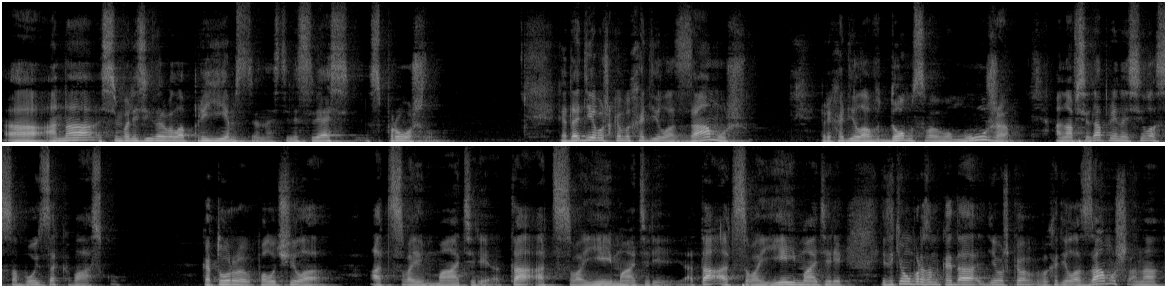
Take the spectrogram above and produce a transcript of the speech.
Она символизировала преемственность или связь с прошлым. Когда девушка выходила замуж, приходила в дом своего мужа, она всегда приносила с собой закваску, которую получила от своей матери, та от своей матери, а та от своей матери. И таким образом, когда девушка выходила замуж, она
